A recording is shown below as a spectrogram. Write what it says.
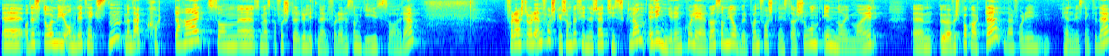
Eh, og Det står mye om det i teksten, men det er kartet her som, eh, som jeg skal forstørre litt mer for dere, som gir svaret. For Der står det en forsker som befinner seg i Tyskland, ringer en kollega som jobber på en forskningsstasjon i Neumeier eh, øverst på kartet. Der får de henvisning til det.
